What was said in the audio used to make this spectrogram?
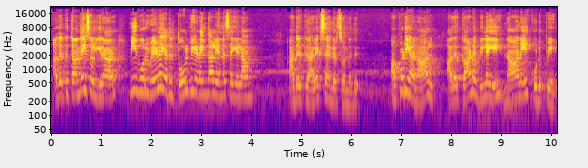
அதற்கு தந்தை சொல்கிறார் நீ ஒருவேளை அதில் தோல்வியடைந்தால் என்ன செய்யலாம்? அதற்கு அலெக்சாண்டர் சொன்னது அப்படியானால் அதற்கான விலையை நானே கொடுப்பேன்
